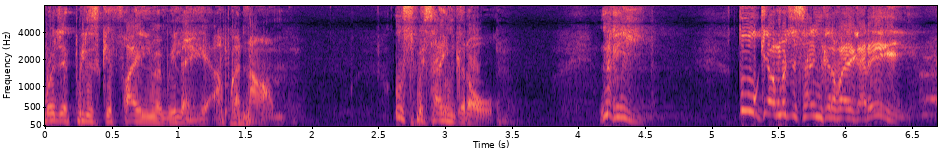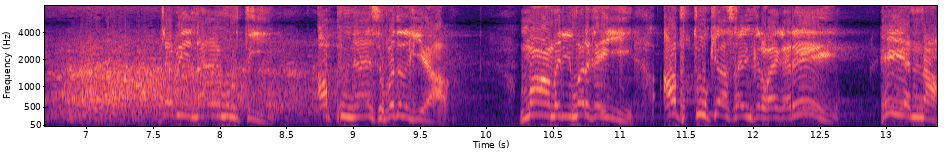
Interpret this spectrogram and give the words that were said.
मुझे पुलिस की फ़ाइल में मिला है आपका नाम उस पर साइन कराओ नहीं तू क्या मुझे साइन करवाएगा रे जब ये न्यायमूर्ति अपने न्याय से बदल गया माँ मेरी मर गई अब तू क्या साइन करवाएगा रे हे अन्ना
